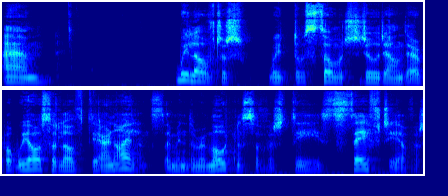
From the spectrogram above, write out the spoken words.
Um, we loved it. We, there was so much to do down there, but we also loved the Aran Islands. I mean, the remoteness of it, the safety of it,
